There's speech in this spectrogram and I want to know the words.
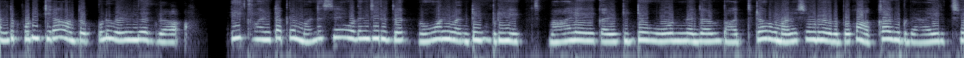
வந்துட்டு பிடிக்கிறான். அவன் தொப்புன்னு விழுந்துடுறா. வீக் வந்துட்டு அப்படியே மனசே உடஞ்சிருது ரோஹன் வந்துட்டு இப்படி மாலையை கழட்டிட்டு ஓடினதான் பார்த்துட்டு அவங்க மனசோட ஒரு பக்கம் அக்காவுக்கு இப்படி ஆயிடுச்சு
